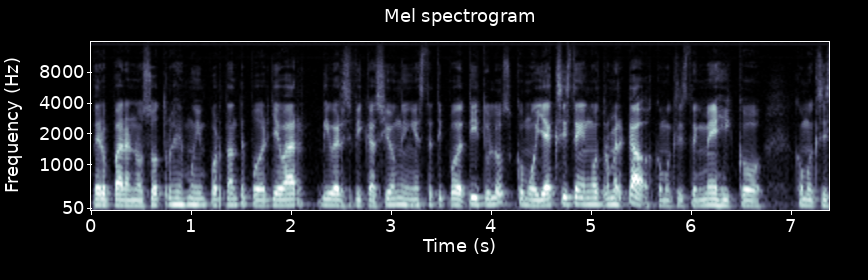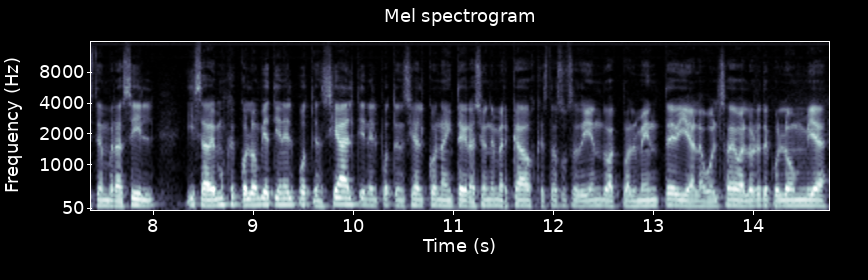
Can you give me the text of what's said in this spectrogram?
Pero para nosotros es muy importante poder llevar diversificación en este tipo de títulos, como ya existen en otros mercados, como existe en México, como existe en Brasil. Y sabemos que Colombia tiene el potencial, tiene el potencial con la integración de mercados que está sucediendo actualmente vía la Bolsa de Valores de Colombia,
